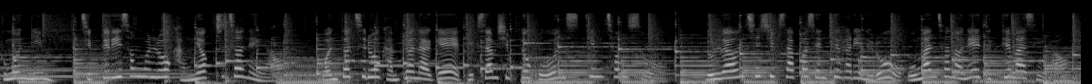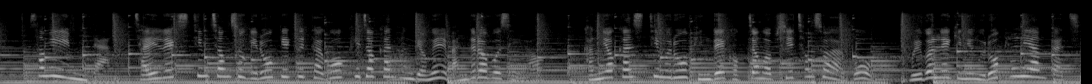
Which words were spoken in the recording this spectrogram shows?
부모님, 집들이 선물로 강력 추천해요. 원터치로 간편하게 130도 고온 스팀 청소. 놀라운 74% 할인으로 51,000원에 득템하세요. 성의입니다. 자일렉 스팀 청소기로 깨끗하고 쾌적한 환경을 만들어 보세요. 강력한 스팀으로 빈대 걱정 없이 청소하고 물걸레 기능으로 편리함까지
